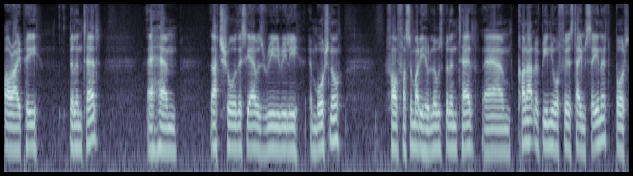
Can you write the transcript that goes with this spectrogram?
R.I.P. Bill and Ted. Um, that show this year was really, really emotional for for somebody who loves Bill and Ted. Um, Connor have been your first time seeing it, but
